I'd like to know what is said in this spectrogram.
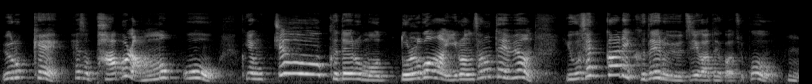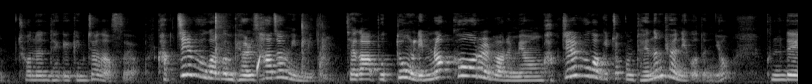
이렇게 해서 밥을 안 먹고 그냥 쭉 그대로 뭐 놀거나 이런 상태면 이 색깔이 그대로 유지가 돼가지고 음, 저는 되게 괜찮았어요. 각질 부각은 별 4점입니다. 제가 보통 립라커를 바르면 각질 부각이 조금 되는 편이거든요. 근데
